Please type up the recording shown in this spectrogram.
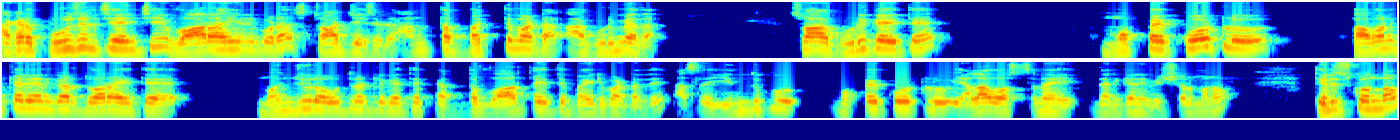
అక్కడ పూజలు చేయించి వారాహిని కూడా స్టార్ట్ చేశాడు. అంత భక్తి మాట ఆ గుడి మీద. సో ఆ గుడికైతే ముప్పై కోట్లు పవన్ కళ్యాణ్ గారి ద్వారా అయితే మంజూరు అవుతున్నట్లుగా అయితే పెద్ద వార్త అయితే బయటపడ్డది. అసలు ఎందుకు ముప్పై కోట్లు ఎలా వస్తున్నాయి దానికనే విషయాలు మనం తెలుసుకుందాం.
